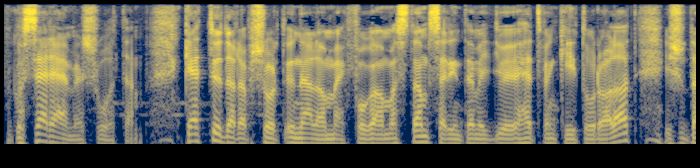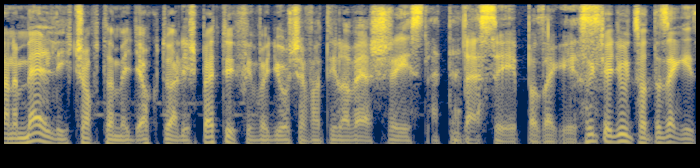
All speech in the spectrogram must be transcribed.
Akkor szerelmes voltam. Kettő darab sort önállóan megfogalmaztam, szerintem egy 72 óra alatt, és utána mellé csaptam egy aktuális Petőfi vagy József Attila vers részletet. De szép az egész. Úgyhogy úgy szólt az egész.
